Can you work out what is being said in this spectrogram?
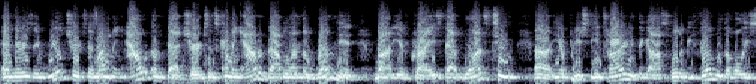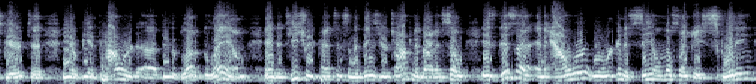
And there is a real church that's coming out of that church, that's coming out of Babylon, the remnant body of Christ that wants to, uh, you know, preach the entirety of the gospel, to be filled with the Holy Spirit, to, you know, be empowered uh, through the blood of the Lamb, and to teach repentance and the things you're talking about. And so, is this a, an hour where we're going to see almost like a splitting,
